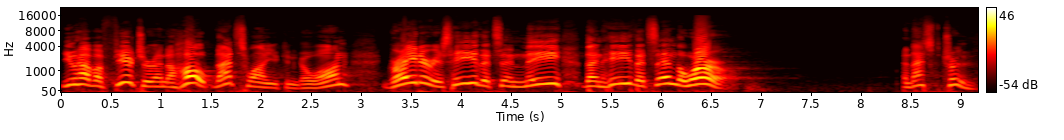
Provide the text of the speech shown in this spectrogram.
You have a future and a hope, that's why you can go on. Greater is He that's in me than He that's in the world. And that's the truth.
